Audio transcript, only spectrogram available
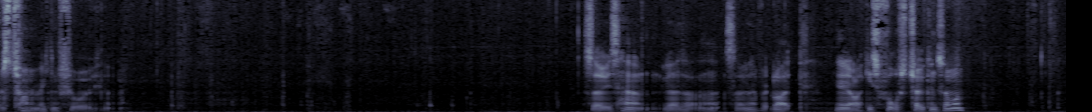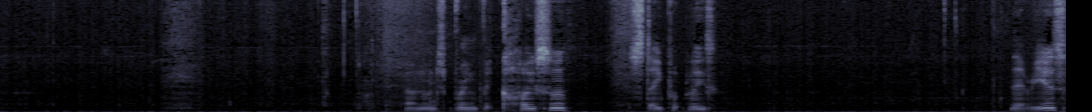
Just trying to make sure. So his hand goes like that. So have it like you know, like he's force choking someone. And we'll just bring a bit closer. Stay put, please. There he is.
